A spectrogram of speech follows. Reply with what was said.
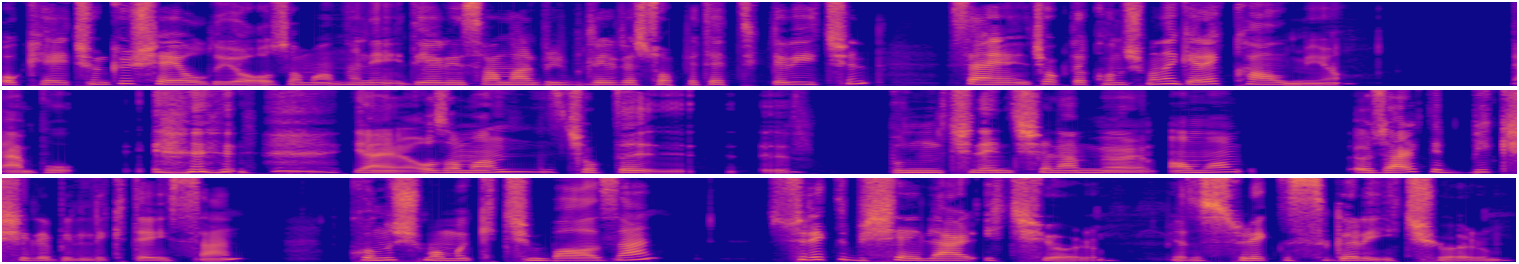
okey çünkü şey oluyor o zaman hani diğer insanlar birbirleriyle sohbet ettikleri için sen çok da konuşmana gerek kalmıyor. Yani bu yani o zaman çok da bunun için endişelenmiyorum ama özellikle bir kişiyle birlikteysen konuşmamak için bazen sürekli bir şeyler içiyorum ya da sürekli sigara içiyorum.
